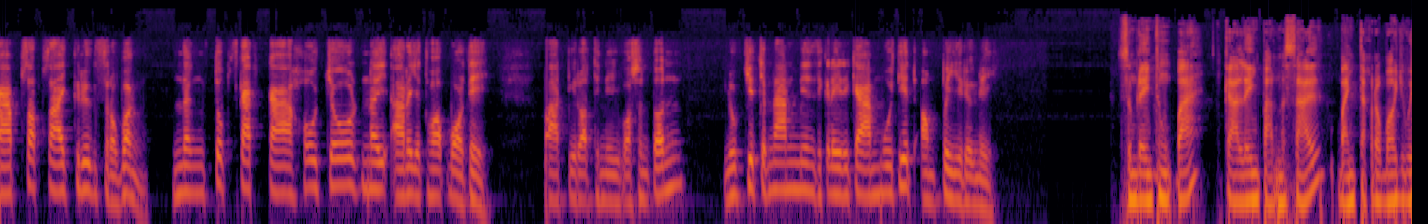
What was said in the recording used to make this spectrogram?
ការផ្សព្វផ្សាយគ្រឿងស្រវឹងនិងទប់ស្កាត់ការហូរចូលនៃអរិយធម៌បរទេសបាទពីរដ្ឋធានីវ៉ាស៊ីនតោនលោកជាតិចំណានមានសេចក្តីរាយការណ៍មួយទៀតអំពីរឿងនេះសម្លេងធុងបាស ការលេងប៉ាតម្សៅបាញ់ទឹករបស់យុវ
